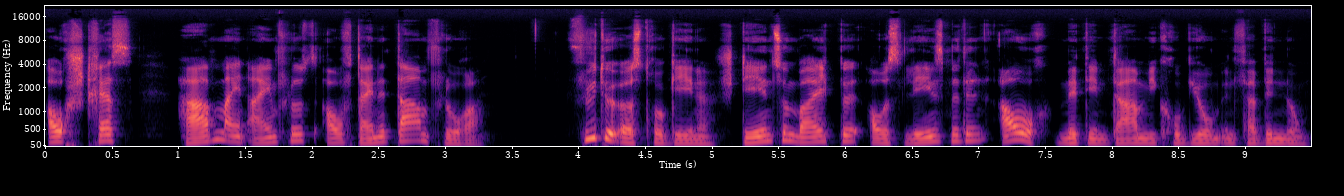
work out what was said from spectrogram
auch Stress, haben einen Einfluss auf deine Darmflora. Phytoöstrogene stehen zum Beispiel aus Lebensmitteln auch mit dem Darmmikrobiom in Verbindung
